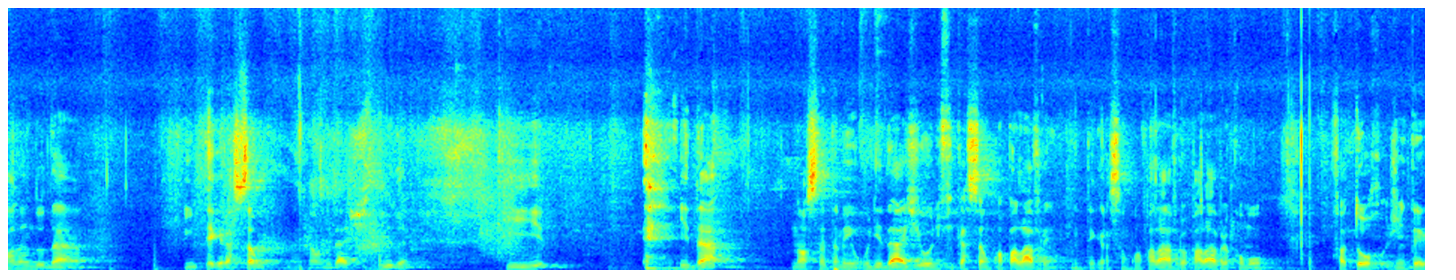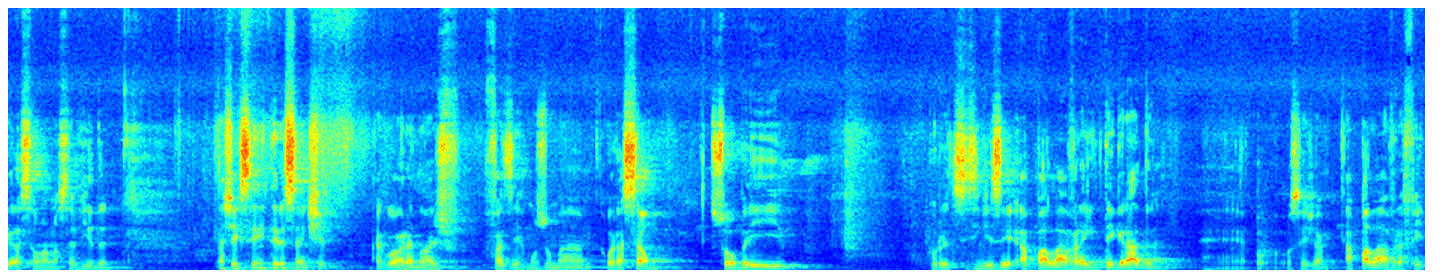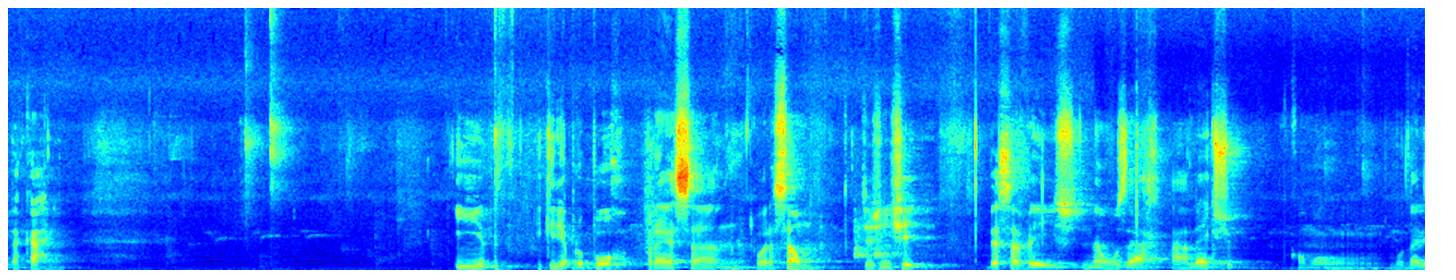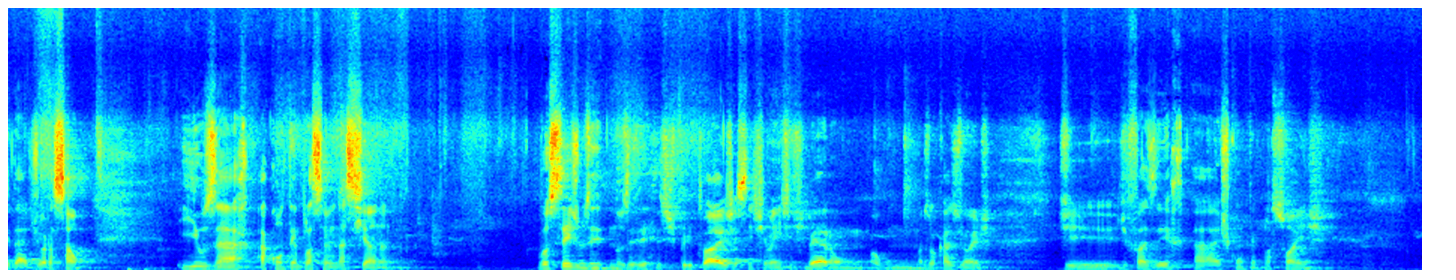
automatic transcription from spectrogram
falando da integração né, da unidade de vida e, e da nossa também unidade e unificação com a palavra, integração com a palavra, a palavra como fator de integração na nossa vida. Achei que seria interessante agora nós fazermos uma oração sobre, por assim dizer, a palavra integrada, é, ou seja, a palavra feita carne. E, queria propor para essa oração que a gente dessa vez não usar a Lexio como modalidade de oração e usar a contemplação inaciana. Vocês nos exercícios espirituais recentemente tiveram algumas ocasiões de, de fazer as contemplações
